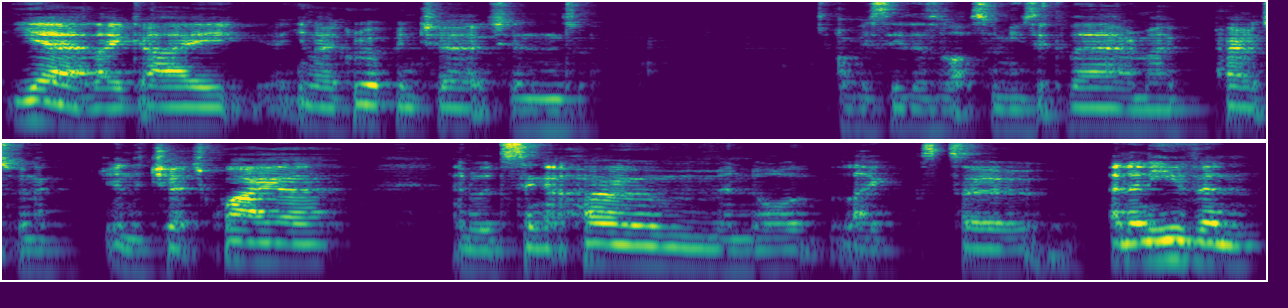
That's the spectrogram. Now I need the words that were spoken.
yeah like i you know i grew up in church and obviously there's lots of music there. And my parents were in, a, in the church choir and would sing at home and all like so and then even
